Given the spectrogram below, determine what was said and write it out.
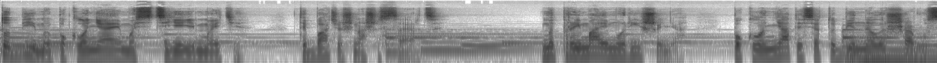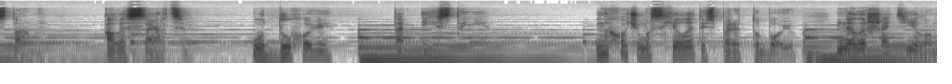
Тобі ми поклоняємось цієї миті. Ти бачиш наше серце. Ми приймаємо рішення поклонятися Тобі не лише вустами, але серцем, у духові та істині. Ми хочемо схилитись перед Тобою не лише тілом,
